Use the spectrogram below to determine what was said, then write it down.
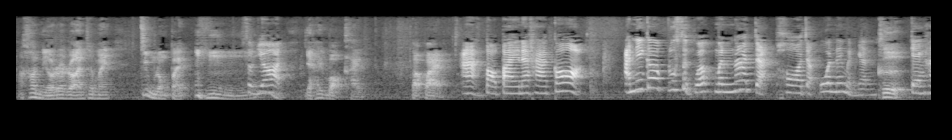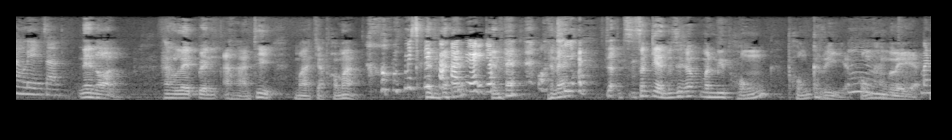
เอาข้าวเหนียวร้อนๆใช่ไหมจิ้มลงไปอื้อหือสุดยอด อย่าให้บอกใคร ต่อไป อะต่อไปนะคะ ก็ อันนี้ก็รู้สึกว่ามันน่าจะพอจะอ้วนได้เหมือนกัน คือ แกงฮังเลอาจารย์ แน่นอนฮังเลเป็นอาหารที่มาจากพม่าไม่ใช่ทานเหนื่อยอีกแล้เห็วนไหมโอ้เห็นไหมเครียดจะสังเกตดูสิครับมันมีผงผงกะหรี่อะอืมผงฮังเลอะมัน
